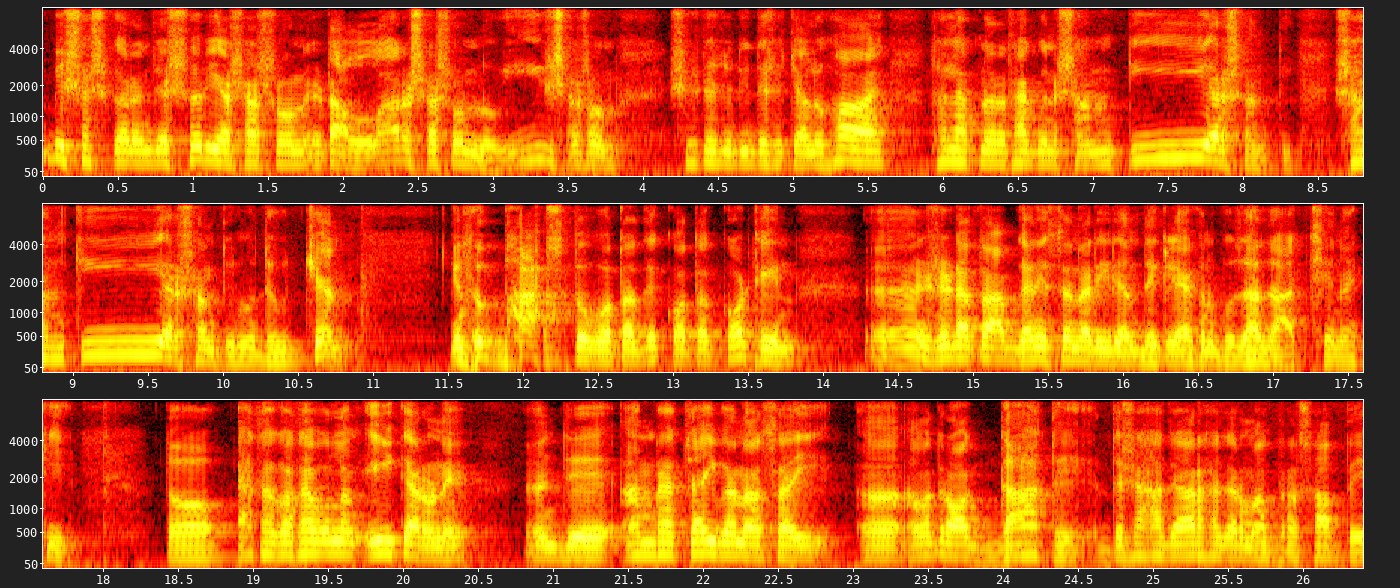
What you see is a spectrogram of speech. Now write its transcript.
বিশ্বাস করেন যে শরিয়া শাসন, এটা আল্লাহর শাসন, নবীর শাসন, সেটা যদি দেশে চালু হয়, তাহলে আপনারা থাকবেন শান্তি আর শান্তি শান্তি আর শান্তির মধ্যে বুঝছেন কিন্তু বাস্তবতা যে কত কঠিন সেটা তো আফগানিস্তান আর ইরান দেখলে এখন বোঝা যাচ্ছে নাকি? তো এত কথা বললাম এই কারণে যে আমরা চাই বা না চাই আমাদের অজ্ঞাতে, দেশে হাজার হাজার মাদ্রাসাতে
